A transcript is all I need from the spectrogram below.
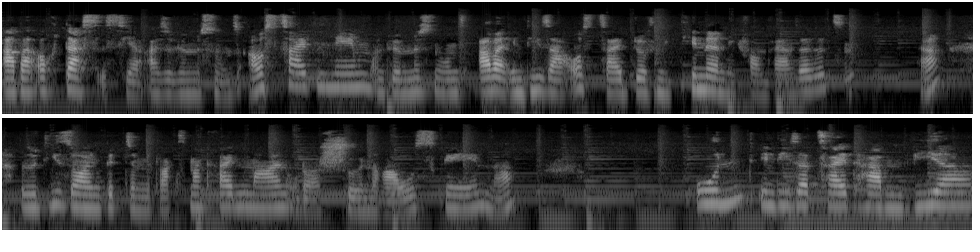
aber auch das ist ja, also wir müssen uns Auszeiten nehmen und wir müssen uns, aber in dieser Auszeit dürfen die Kinder nicht vorm Fernseher sitzen. Ja? Also die sollen bitte mit Wachsmalkreiden malen oder schön rausgehen. Ne? Und in dieser Zeit haben wir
